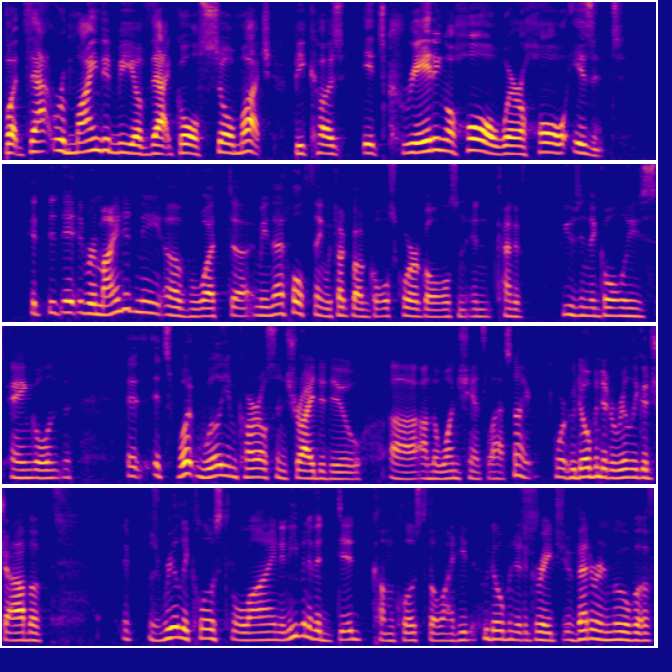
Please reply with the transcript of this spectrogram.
But that reminded me of that goal so much because it's creating a hole where a hole isn't. It, it, it reminded me of what uh, I mean. That whole thing we talked about goal scorer goals and, and kind of using the goalie's angle, and it, it's what William Karlsson tried to do uh, on the one chance last night, where Khudobin did a really good job of. It was really close to the line, and even if it did come close to the line, he Khudobin did a great veteran move of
